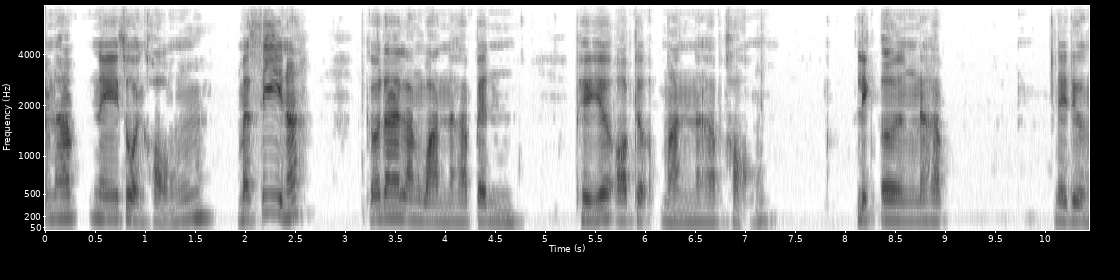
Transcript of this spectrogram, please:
มนะครับ ในส่วนของแมสซี่นะ ก็ได้รางวัลนะครับ เป็น Player of the Month นะครับ ของลิกเอิงนะครับ ในเดือน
